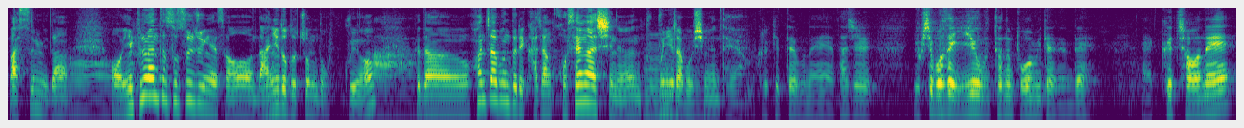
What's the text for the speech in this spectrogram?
맞습니다. 어. 어, 임플란트 수술 중에서 난이도도 좀 높고요. 아, 그다음 환자분들이 가장 고생하시는 부분이라 음. 보시면 돼요. 그렇기 때문에 사실 65세 이후부터는 보험이 되는데 예, 그 전에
